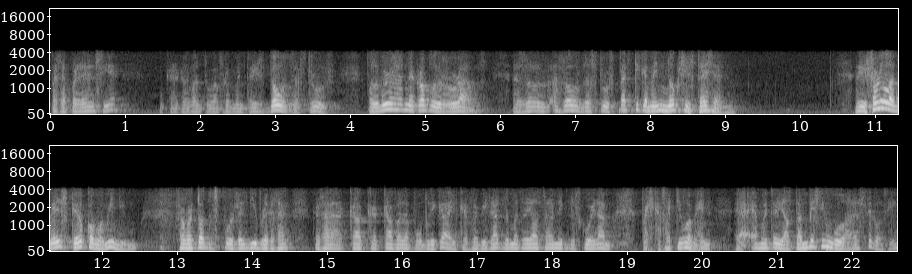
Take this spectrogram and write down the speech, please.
per la presència, encara que el van trobar fragmentaris, d'ous d'estrus. Per almenys les necròpolis rurals, els ous d'estrus pràcticament no existeixen. És dir, són elements que jo, com a mínim, sobretot després del llibre que, que, que, que acaba de publicar i que ha revisat el material ceràmic d'Escoeram, però que efectivament eh, és material també singular al segle V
